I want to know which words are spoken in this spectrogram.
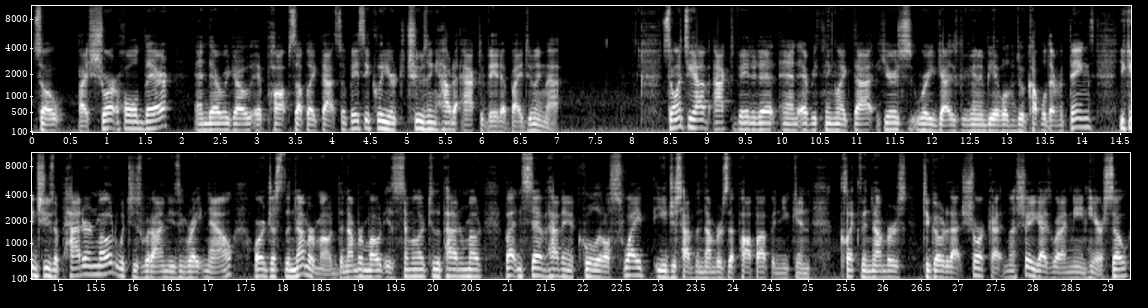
So I short hold there and there we go it pops up like that so basically you're choosing how to activate it by doing that so once you have activated it and everything like that, here's where you guys are going to be able to do a couple different things. You can choose a pattern mode, which is what I'm using right now, or just the number mode. The number mode is similar to the pattern mode, but instead of having a cool little swipe, you just have the numbers that pop up and you can click the numbers to go to that shortcut. And I'll show you guys what I mean here. So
